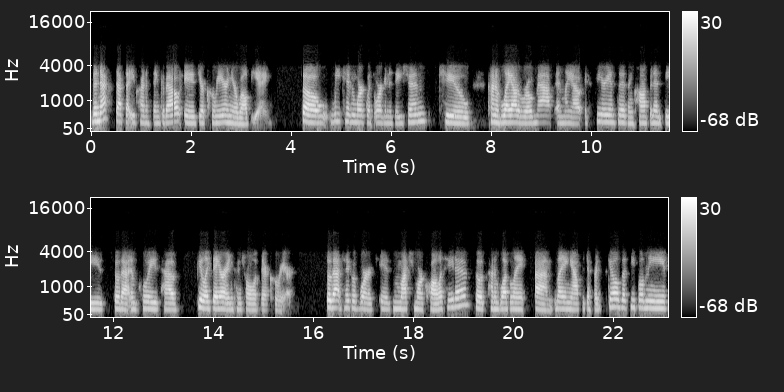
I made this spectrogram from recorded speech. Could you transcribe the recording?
The next step that you kind of think about is your career and your well being. So, we can work with organizations to kind of lay out a roadmap and lay out experiences and competencies so that employees have feel like they are in control of their career. So that type of work is much more qualitative. So it's kind of leveling, um, laying out the different skills that people need,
